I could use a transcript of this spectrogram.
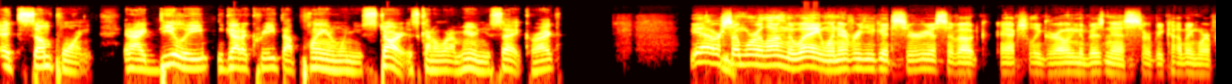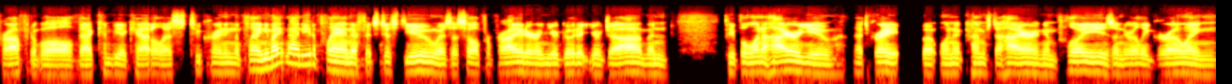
at some point and ideally you got to create that plan when you start is kind of what i'm hearing you say correct Yeah, or hmm. somewhere along the way, whenever you get serious about actually growing the business or becoming more profitable, that can be a catalyst to creating the plan. You might not need a plan if it's just you as a sole proprietor and you're good at your job and people want to hire you. That's great. But when it comes to hiring employees and really growing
